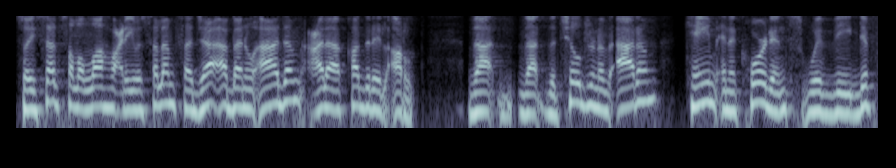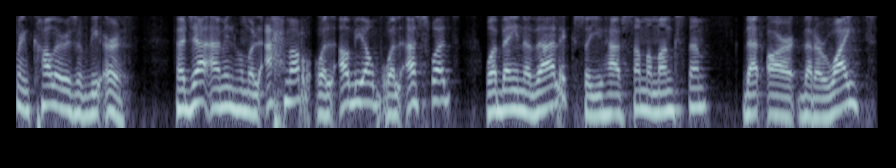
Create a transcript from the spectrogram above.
So he said, sallallahu alayhi wasallam, فَجَاءَ بَنُ آدَمْ عَلَى قَدْرِ الْأَرْضِ that, that the children of Adam came in accordance with the different colors of the earth. فَجَاءَ مِنْهُمُ الْأَحْمَرُ وَالْأَبْيَضُ وَالْأَسْوَدُ وَبَيْنَ ذَلِكَ So you have some amongst them that are that are white,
